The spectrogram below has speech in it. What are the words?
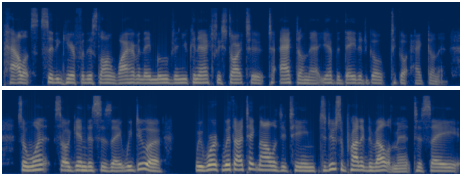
pallets sitting here for this long. Why haven't they moved? And you can actually start to to act on that. You have the data to go to go act on it. So one so again this is a we do a we work with our technology team to do some product development to say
